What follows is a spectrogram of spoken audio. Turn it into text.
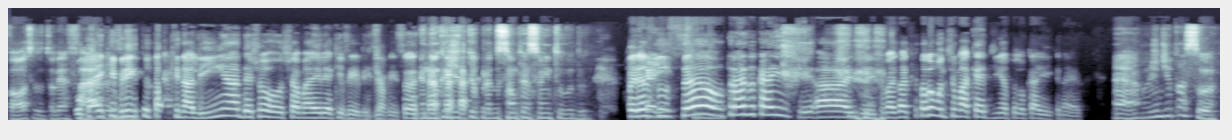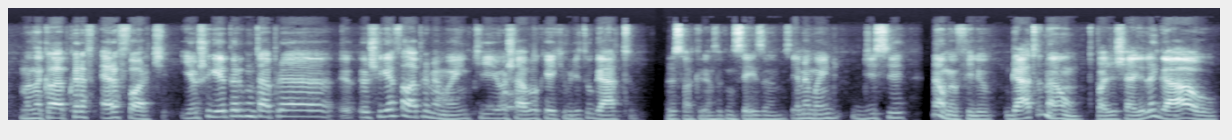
fotos autografadas. O Kaique Brito tá aqui na linha, deixa eu chamar ele aqui, ele já pensou? Eu não acredito que a produção pensou em tudo. Produção, Kaique. traz o Kaique. Ai, gente, mas acho que todo mundo tinha uma quedinha pelo Kaique na época. É, hoje em dia passou, mas naquela época era, era forte. E eu cheguei a perguntar para, eu, eu, cheguei a falar para minha mãe que eu achava o Kaique Brito gato. Olha só, criança com seis anos. E a minha mãe disse: Não, meu filho, gato não. Tu pode achar ele legal,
